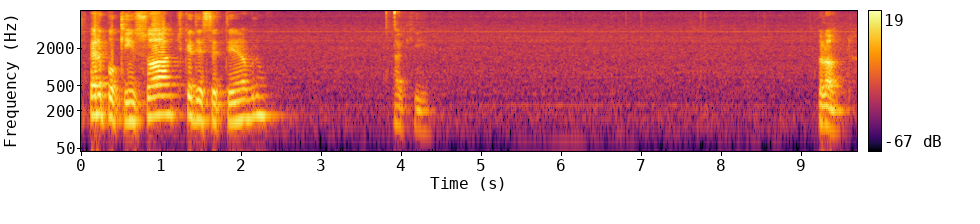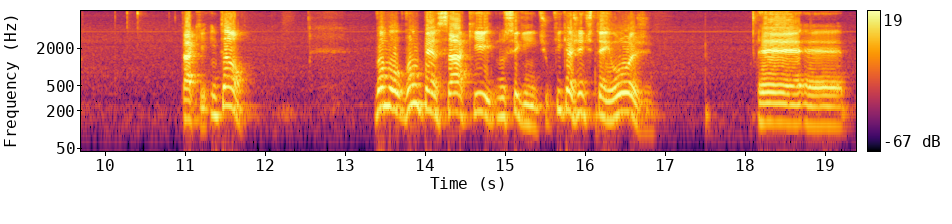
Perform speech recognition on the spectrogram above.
Espera um pouquinho só, de cadê setembro? Aqui. Pronto. Tá aqui. Então, vamos, vamos pensar aqui no seguinte: o que, que a gente tem hoje é, é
